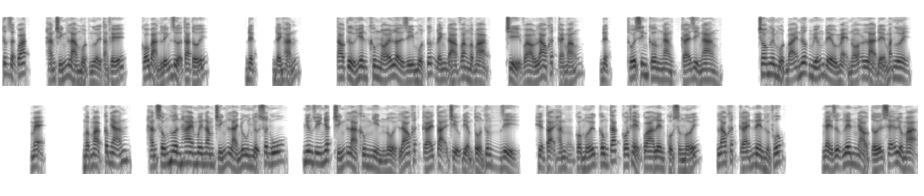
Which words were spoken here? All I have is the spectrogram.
tức giận quát, hắn chính là một người tàn phế, có bản lĩnh dựa ta tới. Đệt đánh hắn. Tào tử hiên không nói lời gì một cước đánh đá văng mập mạp, chỉ vào lao khất cái mắng đệt thối xin cơm ngang, cái gì ngang? Cho ngươi một bãi nước miếng đều mẹ nó là để mắt ngươi. Mẹ. Mập mạp cấp nhãn, hắn sống hơn hai mươi năm chính là nhu nhược xuất ngũ nhưng duy nhất chính là không nhìn nổi lao khất cái tại chịu điểm tổn thương gì, hiện tại hắn có mới công tác có thể qua lên cuộc sống mới, lao khất cái nên hưởng phúc. Nhảy dựng lên nhào tới sẽ liều mạng,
